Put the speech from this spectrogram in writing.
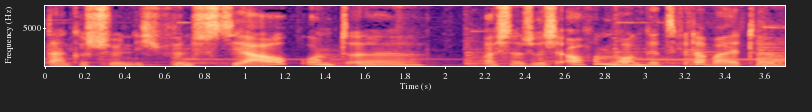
Dankeschön, ich wünsche es dir auch und äh, euch natürlich auch und morgen geht's wieder weiter.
